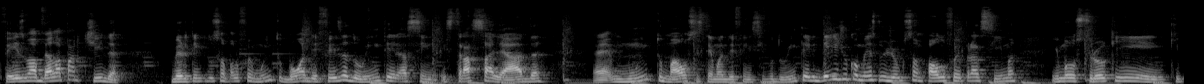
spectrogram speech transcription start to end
fez uma bela partida. O primeiro tempo do São Paulo foi muito bom, a defesa do Inter assim estraçalhada, é, muito mal o sistema defensivo do Inter. Desde o começo do jogo São Paulo foi para cima e mostrou que, que,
